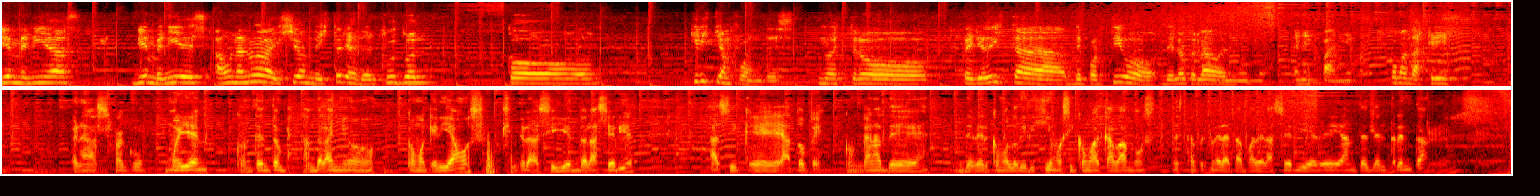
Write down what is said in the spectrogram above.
Bienvenidas, bienvenides a una nueva edición de Historias del Fútbol con Cristian Fuentes, nuestro periodista deportivo del otro lado del mundo, en España. ¿Cómo andas, Cris? Buenas, Facu. Muy bien, contento empezando el año como queríamos, que era siguiendo la serie. Así que a tope, con ganas de, de ver cómo lo dirigimos y cómo acabamos esta primera etapa de la serie de antes del 30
